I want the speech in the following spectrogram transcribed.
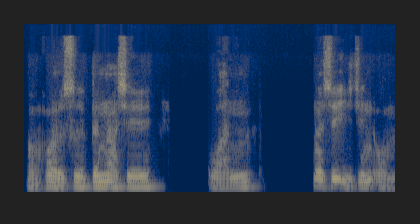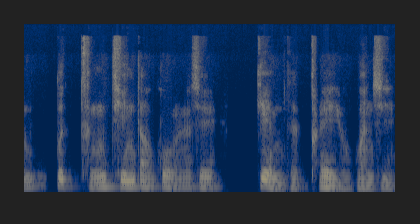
哦，或者是跟那些玩那些已经我们不曾听到过的那些 game 的 play 有关系，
